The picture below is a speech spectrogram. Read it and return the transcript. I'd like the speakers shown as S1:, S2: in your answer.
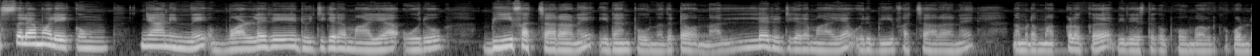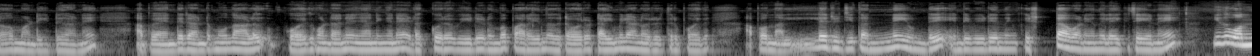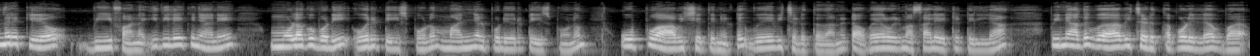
S1: അസ്സലാമു അലൈക്കും ഞാൻ ഇന്ന് വളരെ രുചികരമായ ഒരു ബീഫ് അച്ചാറാണ് ഇടാൻ പോകുന്നത് കേട്ടോ നല്ല രുചികരമായ ഒരു ബീഫ് അച്ചാറാണ് നമ്മുടെ മക്കളൊക്കെ വിദേശത്തൊക്കെ പോകുമ്പോൾ അവർക്ക് കൊണ്ടുപോകാൻ വേണ്ടിയിട്ടാണ്. അപ്പോൾ എന്റെ രണ്ട് മൂന്നാൾ പോയത് കൊണ്ടാണ് ഞാനിങ്ങനെ ഇടയ്ക്ക് ഓരോ വീഡിയോ ഇടുമ്പോൾ പറയുന്നത് കേട്ടോ ഓരോ ടൈമിലാണ് ഓരോരുത്തർ പോയത്. അപ്പോൾ നല്ല രുചി തന്നെയുണ്ട്. എന്റെ വീഡിയോ നിങ്ങൾക്ക് ഇഷ്ടമാവുകയാണെങ്കിൽ ഒന്ന് ലൈക്ക് ചെയ്യണേ. ഇത് ഒന്നര കിലോ ബീഫാണ്. ഇതിലേക്ക് ഞാൻ മുളക് പൊടി ഒരു ടീസ്പൂണും മഞ്ഞൾപ്പൊടി ഒരു ടീസ്പൂണും ഉപ്പ് ആവശ്യത്തിനിട്ട് വേവിച്ചെടുത്തതാണ് കേട്ടോ വേറൊരു മസാല ഇട്ടിട്ടില്ല. പിന്നെ അത് വേവിച്ചെടുത്തപ്പോൾ ഇല്ല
